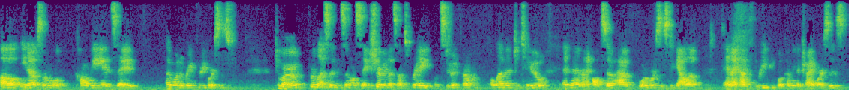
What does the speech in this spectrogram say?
I'll you know someone will call me and say I want to bring three horses tomorrow for lessons, and I'll say sure that sounds great. Let's do it from eleven to two, and then I also have four horses to gallop, and I have three people coming to try horses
